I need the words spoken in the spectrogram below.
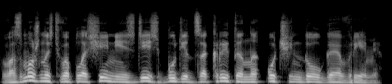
возможность воплощения здесь будет закрыта на очень долгое время.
